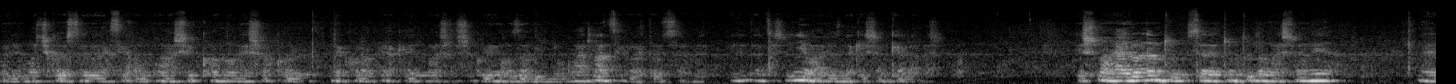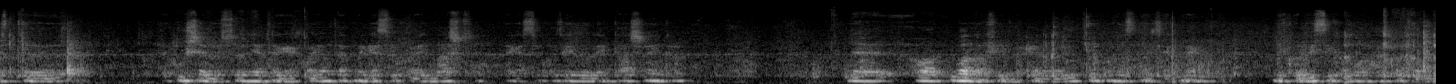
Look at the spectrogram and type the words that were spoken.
vagy a macska összeverekszik a másik kannal, és akkor megharapják egymást, és akkor jön haza vinyog. Már látszik rajta, hogy szenved. Tehát és nyilván ez neki sem kellemes. És ma erről nem tud, szeretünk tudomást venni, mert uh, húsevő szörnyetegek vagyunk, tehát megesszük egymást, megesszük az élőlénytársainkat. De ha vannak filmek erről a YouTube-on, azt nézzük meg, mikor viszik a marhákat a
